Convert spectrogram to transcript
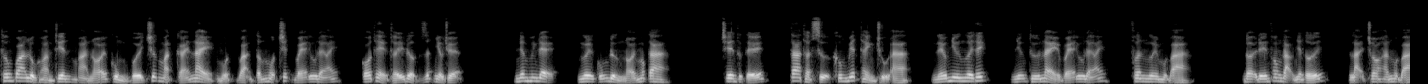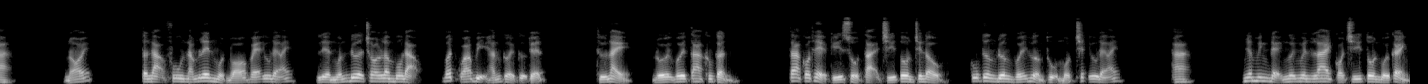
Thông qua lục hoàn thiên mà nói cùng với trước mặt cái này một vạn tấm một chiếc vé ưu đãi, có thể thấy được rất nhiều chuyện. Nhân minh đệ, ngươi cũng đừng nói móc ta. Trên thực tế, ta thật sự không biết thành chủ à nếu như ngươi thích, những thứ này vé ưu đãi, phân ngươi một ba. Đợi đến phong đạo nhân tới, lại cho hắn một ba. Nói, tần đạo phu nắm lên một bó vé ưu đãi, liền muốn đưa cho lâm vô đạo, bất quá bị hắn cười cự tuyệt. Thứ này, đối với ta không cần. Ta có thể ký sổ tại trí tôn trên đầu, cũng tương đương với hưởng thụ một chiếc ưu đãi. A nhân minh đệ ngươi nguyên lai có trí tôn bối cảnh.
